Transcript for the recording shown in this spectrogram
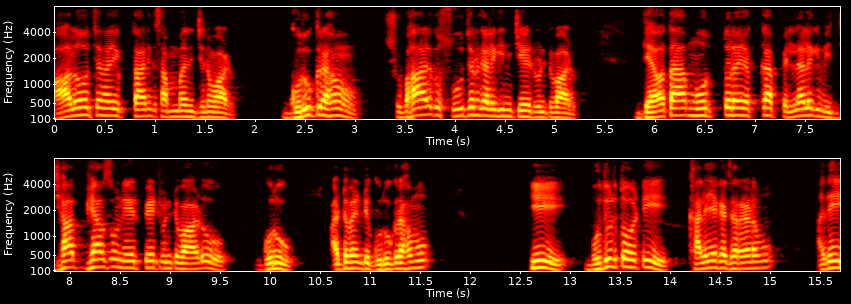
ఆలోచన యుక్తానికి సంబంధించిన వాడు. గురుగ్రహం శుభాలకు సూచన కలిగించేటువంటి వాడు. దేవతామూర్తుల యొక్క పిల్లలకి విద్యాభ్యాసం నేర్పేటువంటి వాడు గురువు. అటువంటి గురుగ్రహము ఈ బుధుడితోటి కలయిక జరగడము అది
